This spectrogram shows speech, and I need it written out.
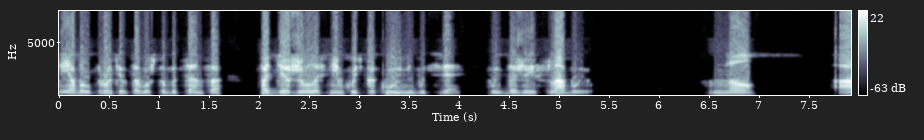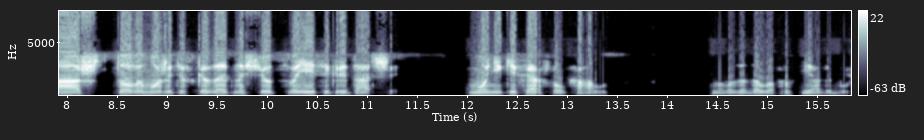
Я был против того, чтобы Ценса поддерживала с ним хоть какую-нибудь связь, пусть даже и слабую. Но а что вы можете сказать насчет своей секретарши, Моники Херфелдхаус? Снова задал вопрос Ядыбуш.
